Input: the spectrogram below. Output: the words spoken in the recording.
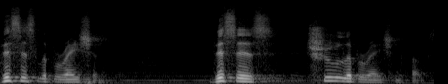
This is liberation. This is true liberation, folks.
